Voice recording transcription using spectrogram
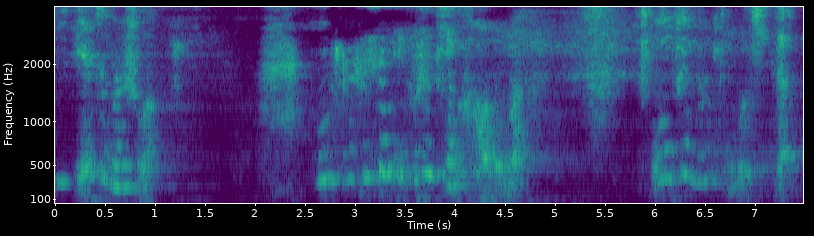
你别这么说，您平时身体不是挺好的吗？您一定能挺过去的。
